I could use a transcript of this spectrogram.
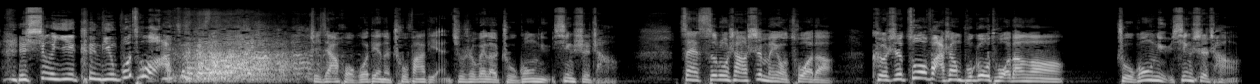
生意肯定不错。”这家火锅店的出发点就是为了主攻女性市场，在思路上是没有错的，可是做法上不够妥当啊。主攻女性市场，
